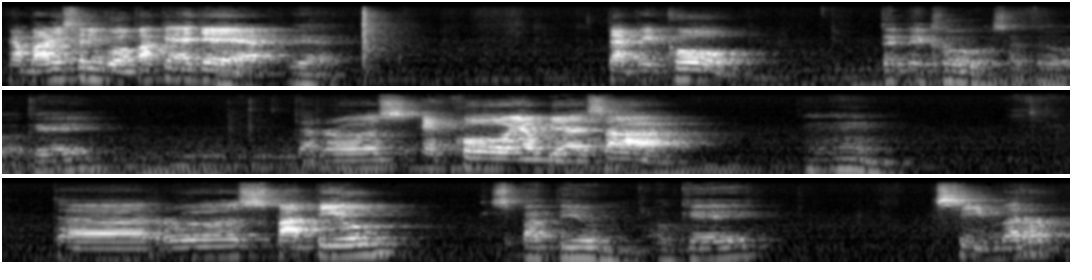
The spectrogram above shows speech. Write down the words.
yang paling sering gua pakai aja ya Ya, tap echo Tap Echo satu, oke. terus echo yang biasa Mm-mm. Terus spatium Spatium, oke. shimmer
